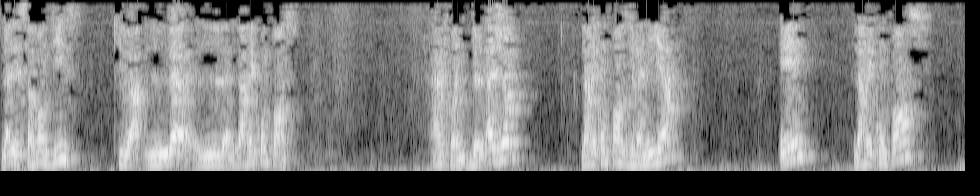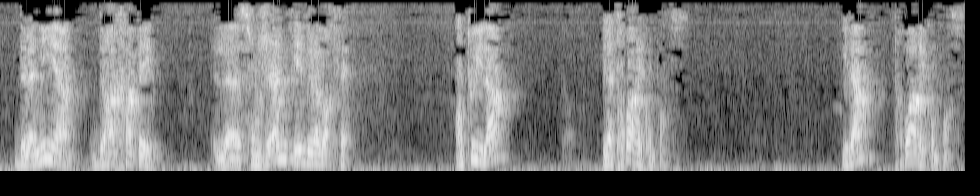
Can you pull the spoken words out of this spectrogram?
Là, les savants disent qu'il a la, récompense de l'ajr, la récompense de la niya et la récompense de la niya de rattraper son jeûne et de l'avoir fait. En tout, il a, il a trois récompenses. Il a trois récompenses.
